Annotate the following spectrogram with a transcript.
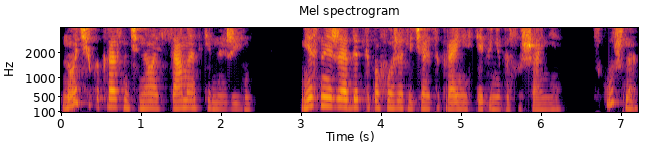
ночью как раз начиналась самая активная жизнь. Местные же адепты, похоже, отличаются крайней степенью послушания. Скучно?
